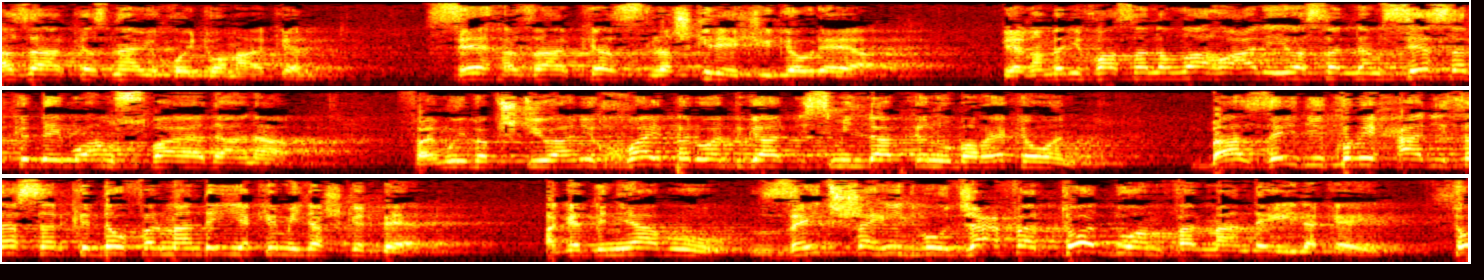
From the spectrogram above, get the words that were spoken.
هەزار کەس ناوی خۆی تۆمارکرد. سێ هەزار کەس لەشکرێکی گەورەیە. پێغەمبەری خوا صلی اللە علیە وسلم سێ سەرکردەی بۆ ئەم سوپایە دانا. فەرمووی بە پشتیوانی خوای پەروەردگار بسم اللە بکەن و بەڕێکەون. با زەیدی کوڕی حاریثە سەرکردە و فەرماندەی یەکەمی لەشکر بێ. ئەگەر دنیا بوو زەید شەهید بوو جەعفەر تۆ دووەم فەرماندەیی دەکەی تۆ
